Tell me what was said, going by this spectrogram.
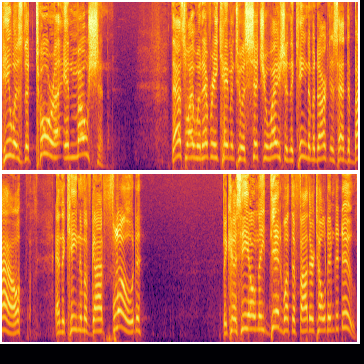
He was the Torah in motion. That's why whenever he came into a situation, the kingdom of darkness had to bow and the kingdom of God flowed because he only did what the Father told him to do.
